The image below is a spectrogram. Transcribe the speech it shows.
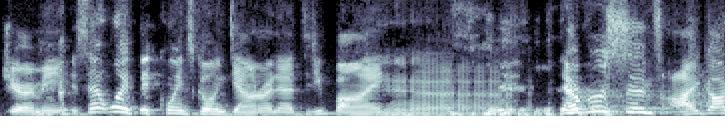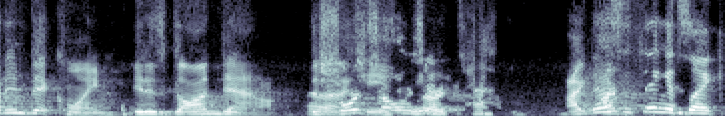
jeremy. Is that why bitcoin's going down right now? Did you buy? Ever since i got in bitcoin it has gone down. The oh, short Jesus. sellers are I, that's I, the thing it's like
